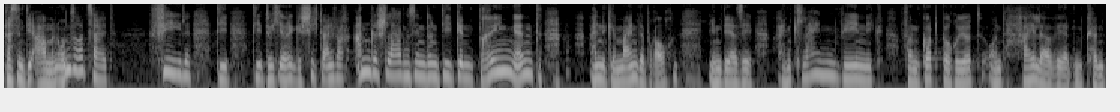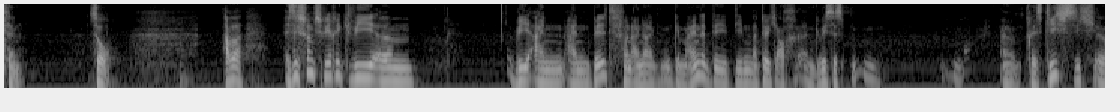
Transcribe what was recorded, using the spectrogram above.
Das sind die Armen unserer Zeit. Viele, die, die durch ihre Geschichte einfach angeschlagen sind und die dringend eine Gemeinde brauchen, in der sie ein klein wenig von Gott berührt und heiler werden könnten. So. Aber es ist schon schwierig, wie, ähm, wie ein, ein Bild von einer Gemeinde, die, die natürlich auch ein gewisses äh, Prestige sich äh,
